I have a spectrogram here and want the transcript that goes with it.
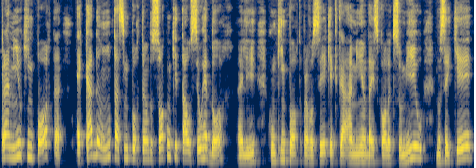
pra mim, o que importa é cada um tá se importando só com o que tá ao seu redor ali, com o que importa pra você, que é tá a menina da escola que sumiu, não sei o quê.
